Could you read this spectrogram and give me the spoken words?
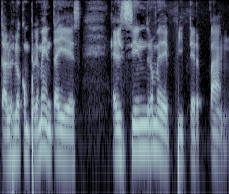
tal vez lo complementa, y es el síndrome de Peter Pan.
